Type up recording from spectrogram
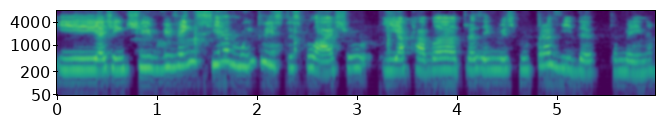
E a gente vivencia muito isso do esculacho e acaba trazendo isso muito para a vida também, né?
